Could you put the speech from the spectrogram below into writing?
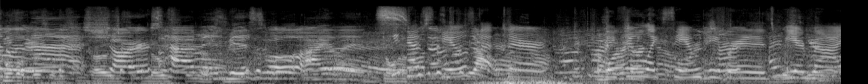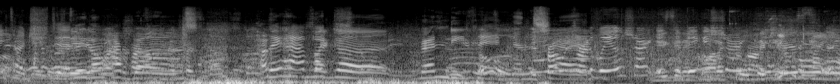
sharks have invisible eyelids. There's scales that they're they feel like sandpaper and it's weird when I touched it. They don't have bones. They have like a bendy thing The whale shark is the biggest shark.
